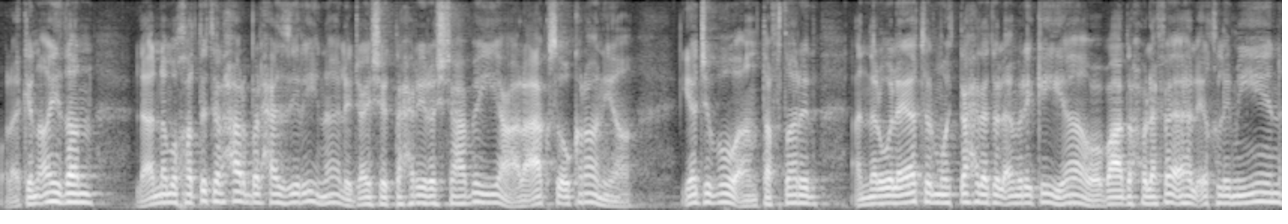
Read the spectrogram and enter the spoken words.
ولكن أيضا لأن مخططي الحرب الحذرين لجيش التحرير الشعبي على عكس أوكرانيا يجب أن تفترض أن الولايات المتحدة الأمريكية وبعض حلفائها الإقليميين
